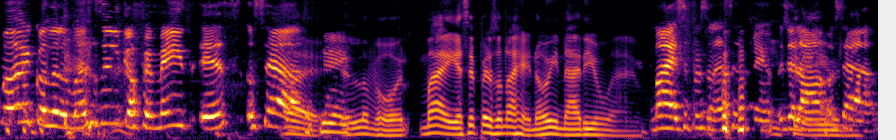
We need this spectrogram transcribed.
Madre, cuando los vas a hacer el café mate es, o sea. Es lo mejor. Ma, y ese personaje no binario, ma. Ma, ese personaje es el o sea, o sea.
